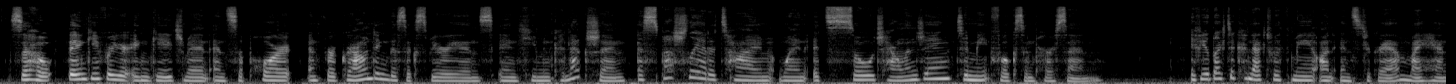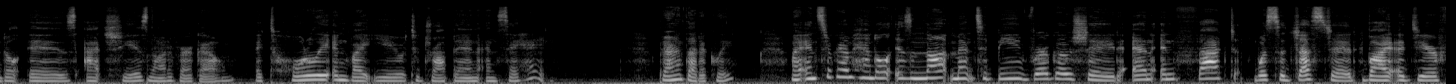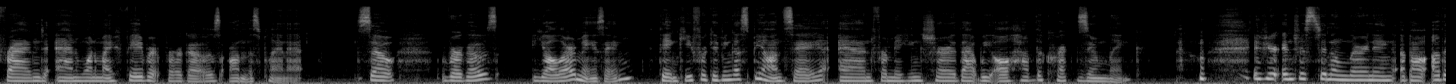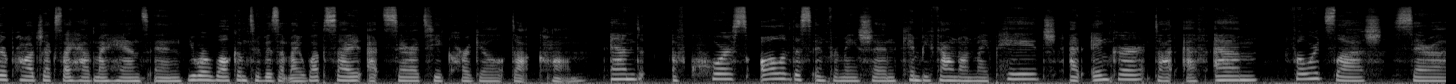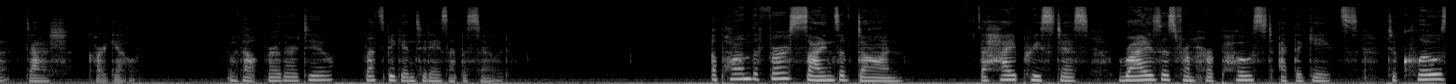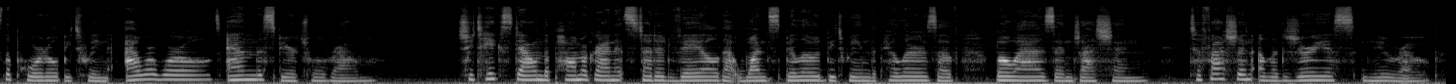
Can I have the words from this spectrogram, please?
So, thank you for your engagement and support and for grounding this experience in human connection, especially at a time when it's so challenging to meet folks in person. If you'd like to connect with me on Instagram, my handle is at she is not a Virgo. I totally invite you to drop in and say hey. Parenthetically, my Instagram handle is not meant to be Virgo shade and in fact was suggested by a dear friend and one of my favorite Virgos on this planet. So, Virgos, y'all are amazing. Thank you for giving us Beyonce and for making sure that we all have the correct Zoom link. if you're interested in learning about other projects I have my hands in, you are welcome to visit my website at sarahtcargill.com. And of course, all of this information can be found on my page at anchor.fm forward slash Sarah dash Cargill. Without further ado, let's begin today's episode. Upon the first signs of dawn, the high priestess rises from her post at the gates to close the portal between our world and the spiritual realm. She takes down the pomegranate studded veil that once billowed between the pillars of Boaz and Jachin to fashion a luxurious new robe.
